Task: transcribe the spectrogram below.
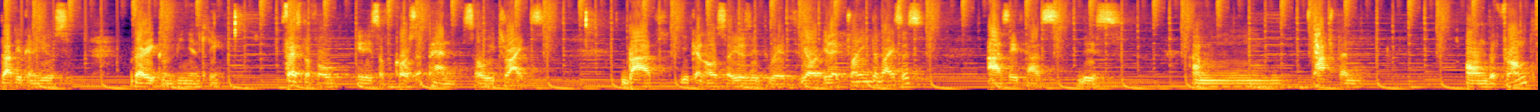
that you can use very conveniently. First of all, it is of course a pen, so it writes. But you can also use it with your electronic devices, as it has this um, touch pen on the front.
